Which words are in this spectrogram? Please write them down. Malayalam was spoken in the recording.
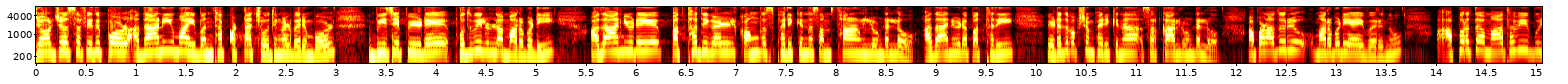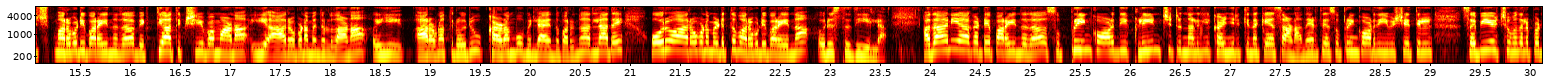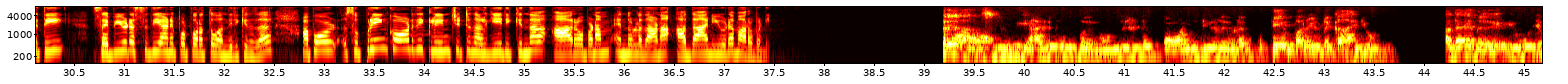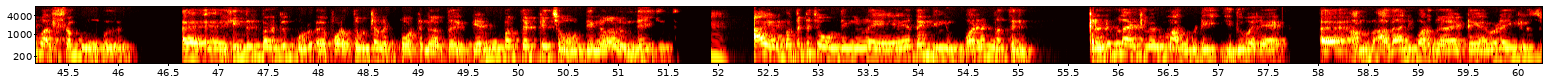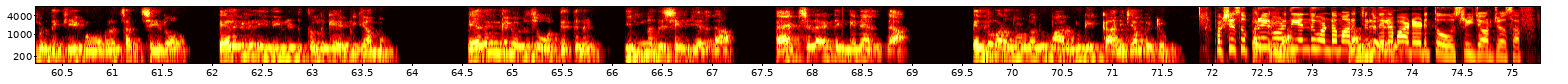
ജോർജ് ജോസഫ് ഇതിപ്പോൾ അദാനിയുമായി ബന്ധപ്പെട്ട ചോദ്യങ്ങൾ വരുമ്പോൾ ബി ജെ പിയുടെ പൊതുവിലുള്ള മറുപടി അദാനിയുടെ പദ്ധതികൾ കോൺഗ്രസ് ഭരിക്കുന്ന സംസ്ഥാനങ്ങളിലുണ്ടല്ലോ അദാനിയുടെ പദ്ധതി ഇടതുപക്ഷം ഭരിക്കുന്ന സർക്കാരിലുണ്ടല്ലോ. അപ്പോൾ അതൊരു മറുപടിയായി വരുന്നു. അപ്പുറത്ത് മാധവി ബുഷ് മറുപടി പറയുന്നത് വ്യക്തിയാധിക്ഷേപമാണ് ഈ ആരോപണം എന്നുള്ളതാണ്. ഈ ആരോപണത്തിൽ ഒരു കഴമ്പുമില്ല എന്ന് പറയുന്നു. അല്ലാതെ ഓരോ ആരോപണം എടുത്ത് മറുപടി പറയുന്ന ഒരു സ്ഥിതിയില്ല. അദാനി ആകട്ടെ പറയുന്നത് സുപ്രീം കോടതി ക്ലീൻ ചിറ്റ് നൽകി കഴിഞ്ഞിരിക്കുന്ന കേസാണ്. നേരത്തെ സുപ്രീം കോടതി ഈ വിഷയത്തിൽ സെബിയെ ചുമതലപ്പെടുത്തി സെബിയുടെ സ്ഥിതിയാണ് ഇപ്പോൾ പുറത്തു വന്നിരിക്കുന്നത്. അപ്പോൾ സുപ്രീം കോടതി ക്ലീൻ ചിറ്റ് നൽകിയിരിക്കുന്ന ആരോപണം എന്നുള്ളതാണ് അദാനിയുടെ മറുപടി. അല്ല ശ്രുതി അതിനു മുമ്പ് ഒന്ന് രണ്ട് പോയിന്റുകൾ ഇവിടെ പ്രത്യേകം പറയേണ്ട കാര്യമുണ്ട്. അതായത് ഒരു വർഷം മുമ്പ് ഹിന്ദൻബർഗ് ഹിൻഡൻബർഗ് പുറത്തുവിട്ട റിപ്പോർട്ടിനകത്ത് എൺപത്തെട്ട് ചോദ്യങ്ങളാണ് ഉന്നയിക്കുന്നത്. ആ എൺപത്തെട്ട് ചോദ്യങ്ങളിൽ ഏതെങ്കിലും ഒരെണ്ണത്തിന് ക്രെഡിബിൾ ആയിട്ടുള്ള ഒരു മറുപടി ഇതുവരെ അദാനി പറഞ്ഞതായിട്ട് എവിടെയെങ്കിലും ശ്രുതിക്ക് ഗൂഗിൾ സെർച്ച് ചെയ്തോ ഏതെങ്കിലും രീതിയിൽ എടുത്തൊന്ന് കേൾപ്പിക്കാമോ? ഏതെങ്കിലും ഒരു ചോദ്യത്തിന് ഇന്നത് ശരിയല്ല ഫാക്ച്വലായിട്ട് ഇങ്ങനെയല്ല എന്ന് പറഞ്ഞുകൊണ്ട് ഒരു മറുപടി കാണിക്കാൻ പറ്റും. പക്ഷെ സുപ്രീം കോടതി എന്തുകൊണ്ട് മറിച്ചൊരു നിലപാടെടുത്തു ശ്രീ ജോർജ് ജോസഫ്?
